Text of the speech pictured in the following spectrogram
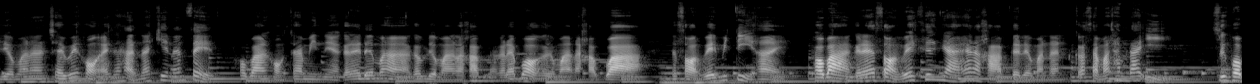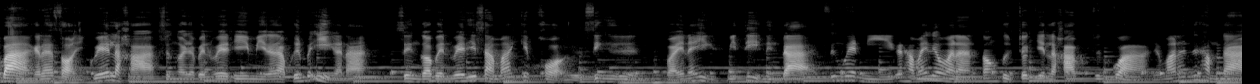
เรียวมานั้นใช้เวทของไอทหารหน้าเคียนนั้นเสร็จพอบานของจามินเนี่ยก็ได้เดินมาหากับเรียวมาแล้วครับ แล้วก็ได้บอกกับเรียวมานะครับว่าจะสอนเวทมิติให้พอบานก็ได้สอนเวทเคลื่อนย้าให้นะครับ แต่เรียวมานั้นก็สามารถทำได้อีกซึ่งพอบานก็ได้สอนอีกเวทละครับซึ่งก็จะเป็นเวทที่มีระดับขึ้นไปอีกนะ ซึ่งก็เป็นเวทที่สามารถเก็บของหรือสิ่งอื่น ไว้ในอีกมิติหนึ่งได้ ซึ่งเวทนี้ก็ทำให้เรียวมานั้นต้องฝึกจนเย็นแหละครับ จนกว่าเรียวมานั้นจะทำได้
